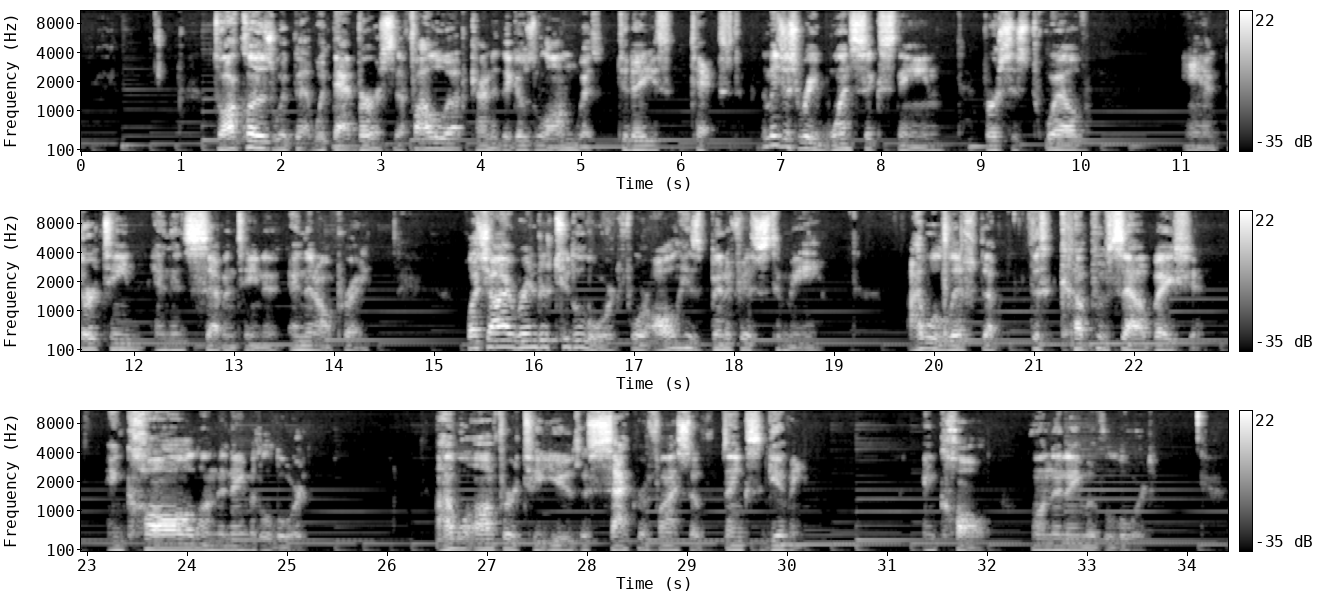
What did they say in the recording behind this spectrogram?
So I'll close with that with that verse, a follow-up kind of that goes along with today's text. Let me just read 116 verses 12 and 13 and then 17 and then I'll pray. What shall I render to the Lord for all his benefits to me? I will lift up the cup of salvation and call on the name of the Lord. I will offer to you the sacrifice of thanksgiving and call on the name of the Lord.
